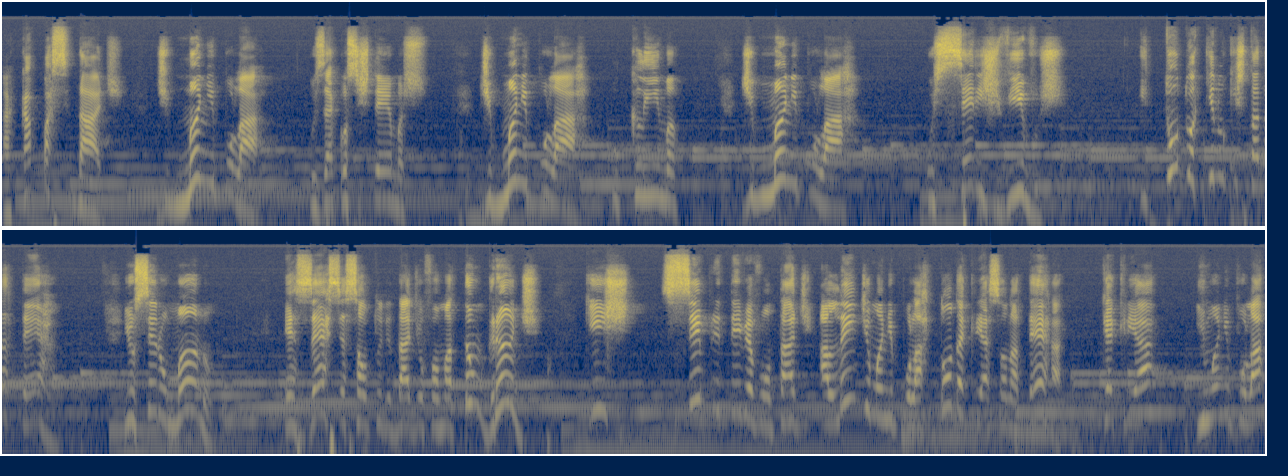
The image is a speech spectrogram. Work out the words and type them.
a capacidade de manipular os ecossistemas, de manipular o clima, de manipular os seres vivos e tudo aquilo que está na terra. E o ser humano exerce essa autoridade de uma forma tão grande que sempre teve a vontade, além de manipular toda a criação na Terra, quer criar e manipular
